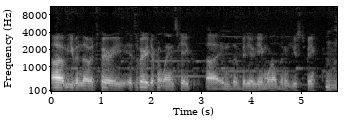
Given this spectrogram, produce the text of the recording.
um, even though it's very it's a very different landscape uh, in the video game world than it used to be. Mhm.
